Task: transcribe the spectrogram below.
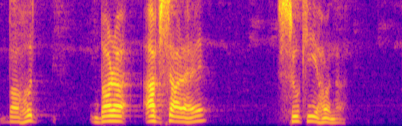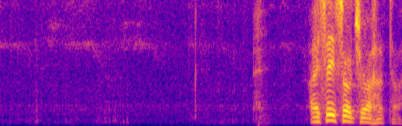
बहुत बड़ा अवसर है सुखी होना ऐसे ही सोच रहा था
